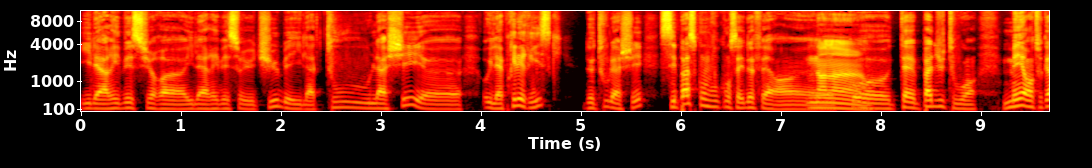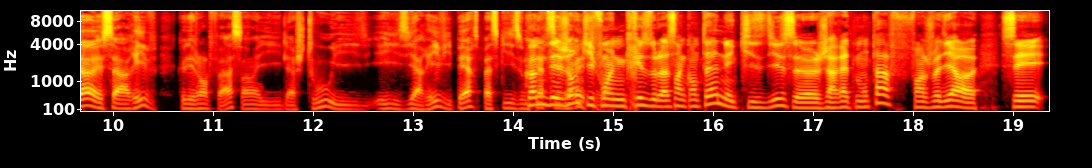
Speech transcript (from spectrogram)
il est, arrivé sur, euh, il est arrivé sur YouTube et il a tout lâché, euh, il a pris les risques de tout lâcher. C'est pas ce qu'on vous conseille de faire, hein, Non, non, non, au- t'es- pas du tout. hein. Mais en tout cas, ça arrive que des gens le fassent, hein, ils lâchent tout, ils, et ils y arrivent, ils percent parce qu'ils ont Comme des gens qui tu font vois. une crise de la cinquantaine et qui se disent euh, j'arrête mon taf. Enfin, je veux dire, euh, c'est.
